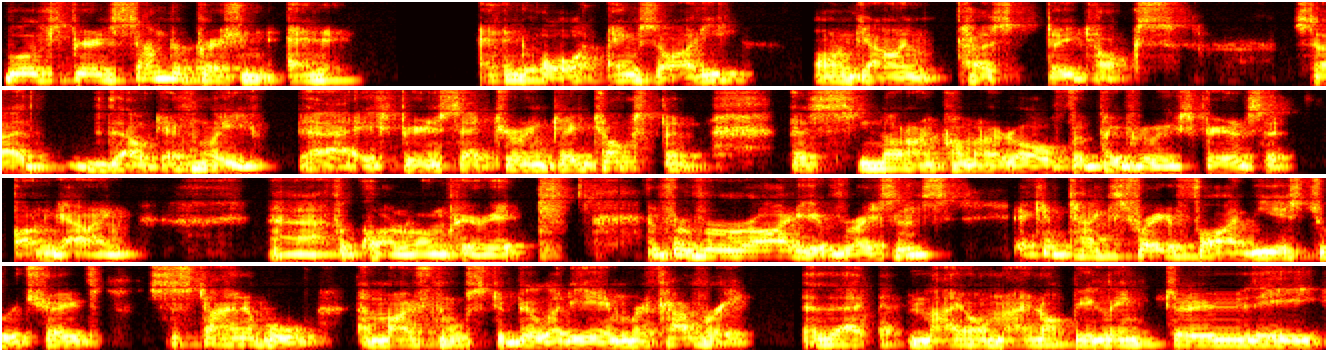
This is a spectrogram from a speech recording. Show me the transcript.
will experience some depression and, and or anxiety ongoing post-detox. So they'll definitely uh, experience that during detox, but it's not uncommon at all for people to experience it ongoing uh, for quite a long period. And for a variety of reasons, it can take three to five years to achieve sustainable emotional stability and recovery. And that may or may not be linked to the,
